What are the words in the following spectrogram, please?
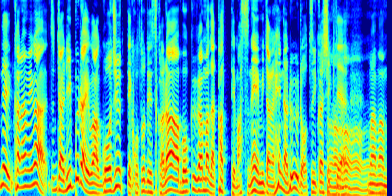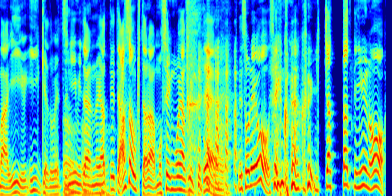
で要がじゃあリプライは50ってことですから僕がまだ勝ってますねみたいな変なルールを追加してきてまあまあまあいいよいいけど別にみたいなのやってて朝起きたらもう1500いってて でそれを1500いっちゃったっていうのを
